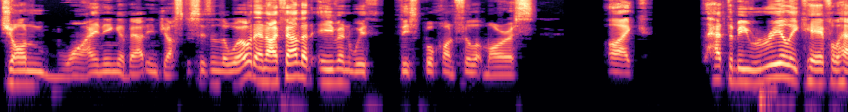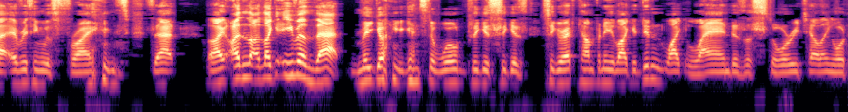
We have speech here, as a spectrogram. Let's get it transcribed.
John whining about injustices in the world. And I found that even with this book on Philip Morris, like had to be really careful how everything was framed. that like I like even that me going against the world's biggest cigarette company, like it didn't like land as a storytelling or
